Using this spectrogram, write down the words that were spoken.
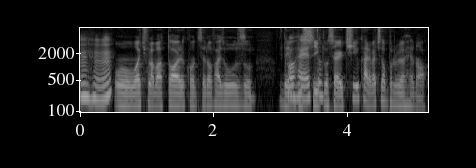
Uhum. Um anti-inflamatório quando você não faz o uso dentro Correto. do ciclo certinho, cara, vai te dar um problema renal.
